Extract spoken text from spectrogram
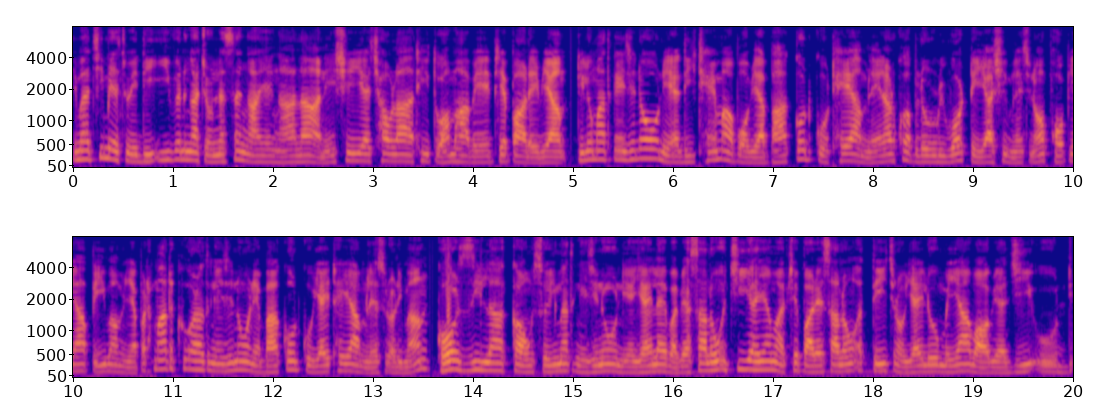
ဒီမှာကြည့်မယ်ဆိုရင်ဒီ event ကကျွန်တော်25ရက်5လကနေ10ရက်6လအထိသွားမှာပဲဖြစ်ပါတယ်ဗျာဒီလိုမှတကယ်ကျွန်တော်အနေနဲ့ဒီထဲမှာပေါ့ဗျာဘာ code ကိုထည့်ရမလဲနောက်တစ်ခုကဘယ်လို reward တွေရရှိမလဲကျွန်တော်ဖော်ပြပေးပါမယ်ဗျာပထမတစ်ခုကတော့တကယ်ကျွန်တော်အနေနဲ့ဘာ code ကိုရိုက်ထည့်ရမလဲဆိုတော့ဒီမှာ Godzilla ကောင်ဆိုရင်မှတကယ်ကျွန်တော်အနေနဲ့ရိုက်လိုက်ပါဗျာစာလုံးအကြီးရရမှာဖြစ်ပါတယ်စာလုံးအသေးကျွန်တော်ရိုက်လို့မရပါဘူးဗျာ G O D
